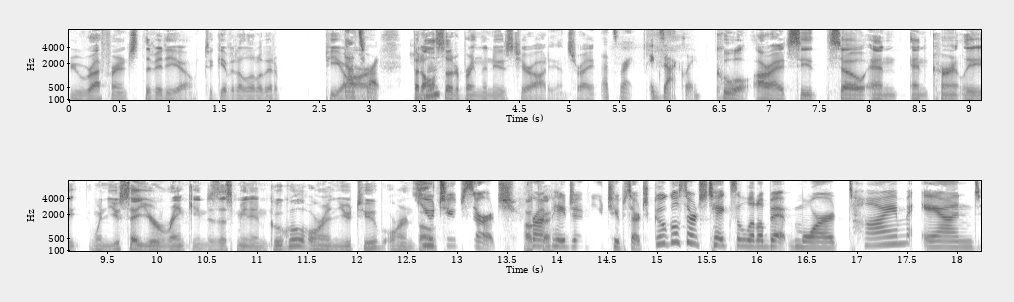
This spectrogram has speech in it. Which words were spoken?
you referenced the video to give it a little bit of PR, That's right. but also to bring the news to your audience, right? That's right. Exactly. Cool. All right. See, so and and currently, when you say you're ranking, does this mean in Google or in YouTube or in both? YouTube search, front page of YouTube search. Google search takes a little bit more time. And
